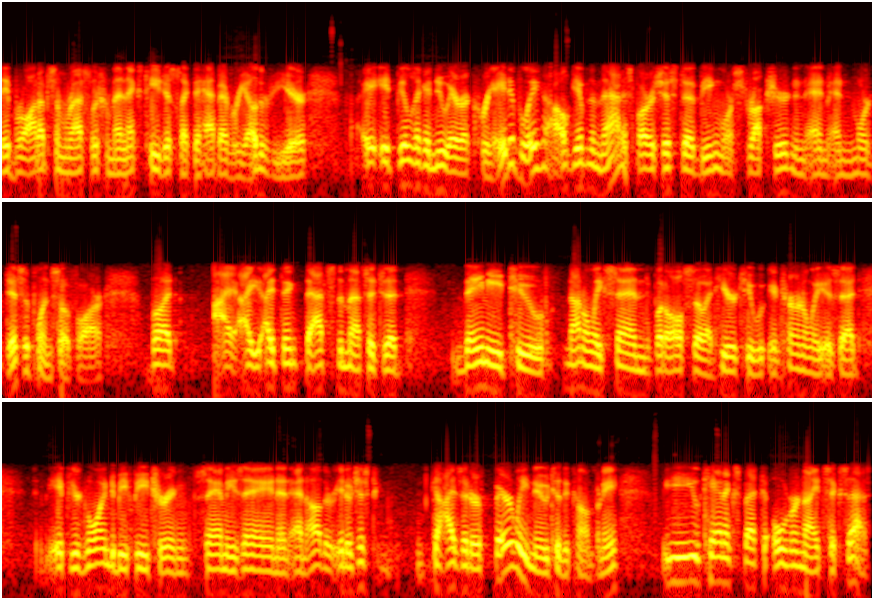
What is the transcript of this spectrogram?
they brought up some wrestlers from NXT just like they have every other year. It, feels like a new era creatively. I'll give them that as far as just uh, being more structured and, and and more disciplined so far. But I, I I think that's the message that they need to not only send but also adhere to internally is that if you're going to be featuring Sami Zayn and, and other, you know, just guys that are fairly new to the company, you can't expect overnight success.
